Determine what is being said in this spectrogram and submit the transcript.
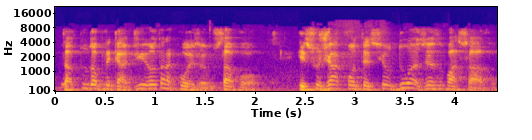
Está tudo aplicadinho. Outra coisa, Gustavo, isso já aconteceu duas vezes no passado.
